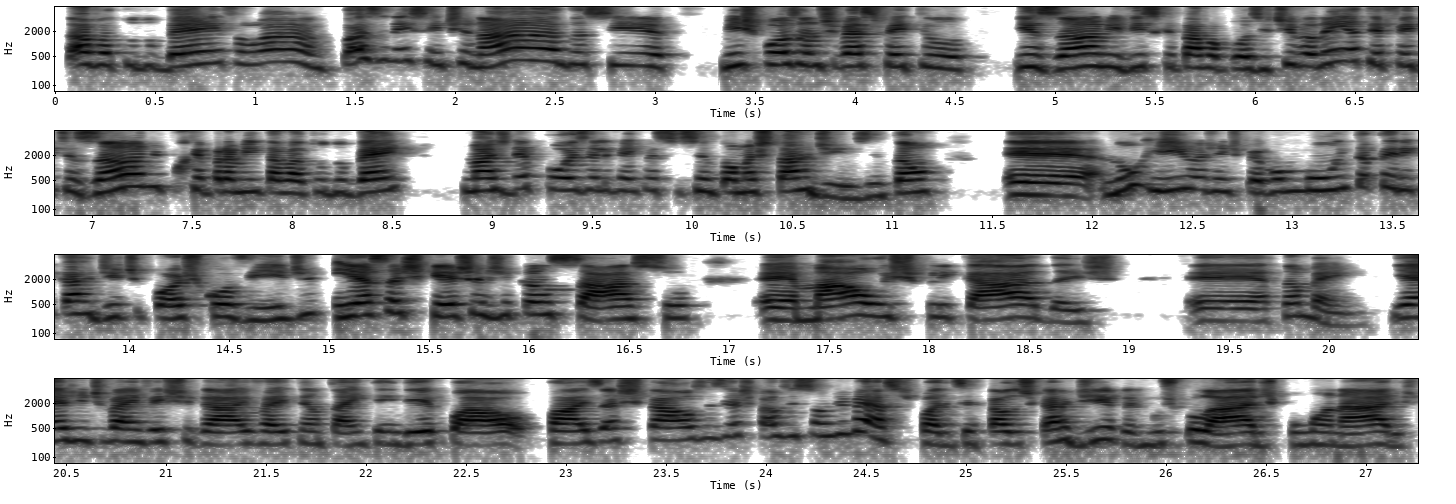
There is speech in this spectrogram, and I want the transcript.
estava tudo bem, falou, ah, quase nem senti nada, se minha esposa não tivesse feito exame visse que estava positivo, eu nem ia ter feito exame, porque para mim estava tudo bem, mas depois ele vem com esses sintomas tardios. Então, é, no Rio, a gente pegou muita pericardite pós-Covid e essas queixas de cansaço é, mal explicadas é, também. E aí a gente vai investigar e vai tentar entender qual, quais as causas, e as causas são diversas, podem ser causas cardíacas, musculares, pulmonares.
